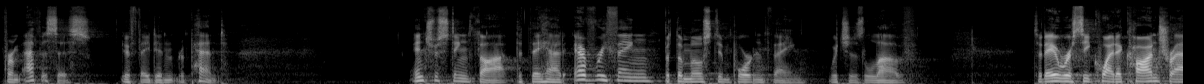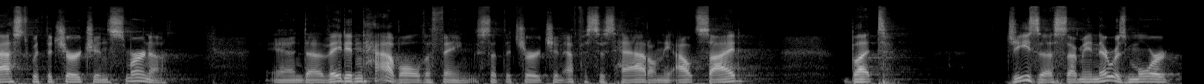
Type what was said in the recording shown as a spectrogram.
from Ephesus if they didn't repent. Interesting thought that they had everything but the most important thing, which is love. Today we see quite a contrast with the church in Smyrna. And uh, they didn't have all the things that the church in Ephesus had on the outside. But Jesus, I mean, there was more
